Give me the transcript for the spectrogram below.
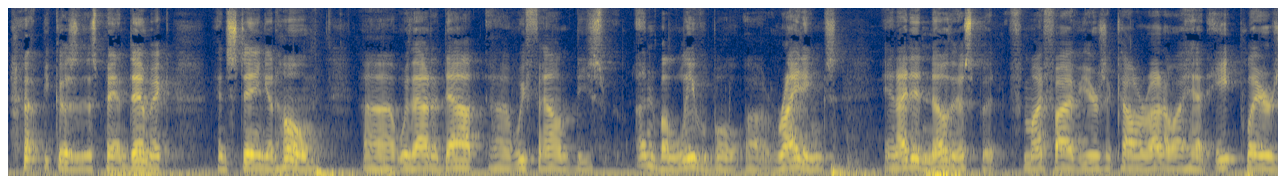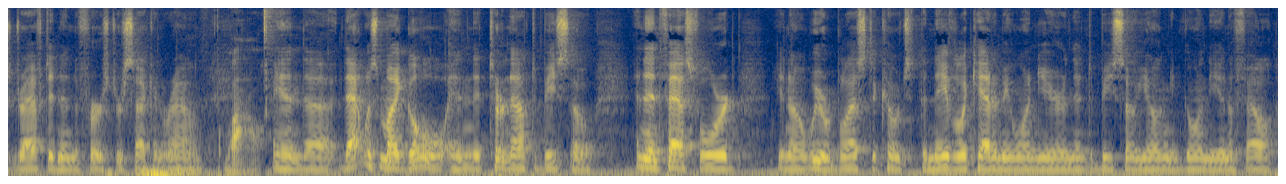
because of this pandemic and staying at home. Uh, without a doubt, uh, we found these unbelievable uh, writings and I didn't know this, but for my five years at Colorado, I had eight players drafted in the first or second round. Wow. And uh, that was my goal, and it turned out to be so. And then fast forward, you know, we were blessed to coach at the Naval Academy one year and then to be so young and go in the NFL.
